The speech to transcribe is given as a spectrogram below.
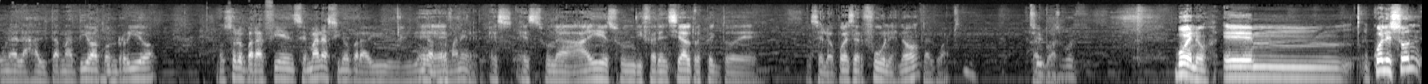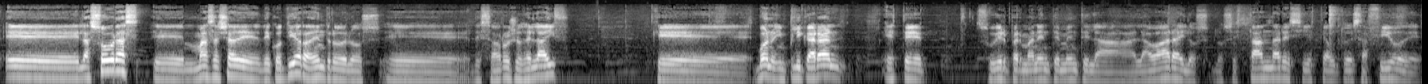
una de las alternativas con Río, no solo para el fin de semana, sino para vi- vivienda eh, permanente. es, es una, ahí es un diferencial respecto de, no sé, lo puede ser Funes, ¿no? Tal cual. Sí, Tal por cual. supuesto. Bueno, em, ¿cuáles son eh, las obras eh, más allá de, de Cotierra dentro de los eh, desarrollos de Life que, bueno, implicarán este subir permanentemente la, la vara y los, los, estándares y este autodesafío de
